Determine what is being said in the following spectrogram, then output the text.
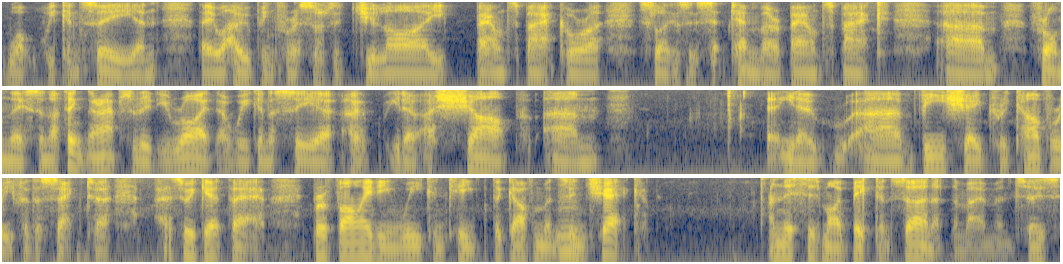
what we can see. And they were hoping for a sort of July bounce back or a slightly September bounce back um, from this. And I think they're absolutely right that we're going to see a, a you know a sharp um, you know, uh, V-shaped recovery for the sector as we get there, providing we can keep the governments mm. in check and this is my big concern at the moment is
